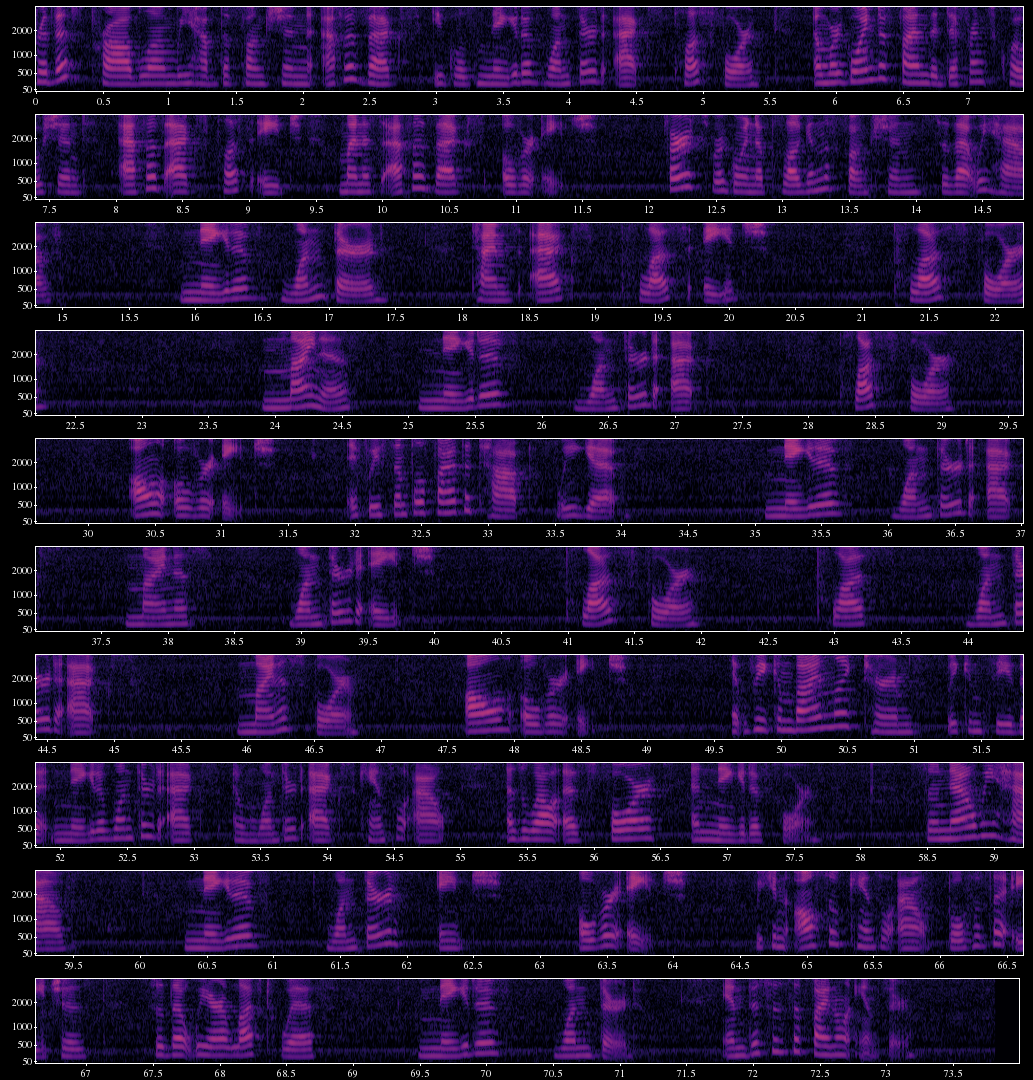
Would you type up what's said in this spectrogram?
For this problem, we have the function f of x equals negative one-third x plus 4, and we're going to find the difference quotient f of x plus h minus f of x over h. First, we're going to plug in the function so that we have negative one-third times x plus h plus 4 minus negative one-third x plus 4 all over h. If we simplify the top, we get negative one-third x minus one-third h plus 4 plus one-third x minus 4 all over h. If we combine like terms, we can see that negative one-third x and one-third x cancel out, as well as 4 and negative 4. So now we have negative one-third h over h. We can also cancel out both of the h's so that we are left with negative one-third. And this is the final answer.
